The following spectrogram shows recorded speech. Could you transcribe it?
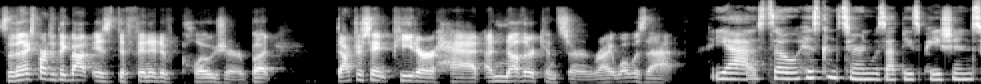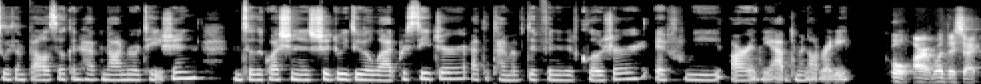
So the next part to think about is definitive closure. But Dr. St. Peter had another concern, right? What was that? Yeah, so his concern was that these patients with omphalocele can have non rotation. And so the question is should we do a Ladd procedure at the time of definitive closure if we are in the abdomen already? Cool. All right, what'd they say?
